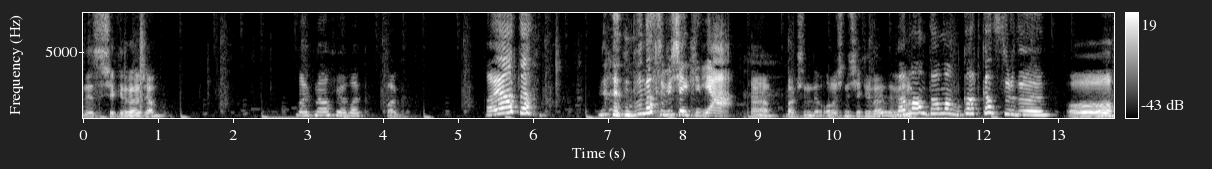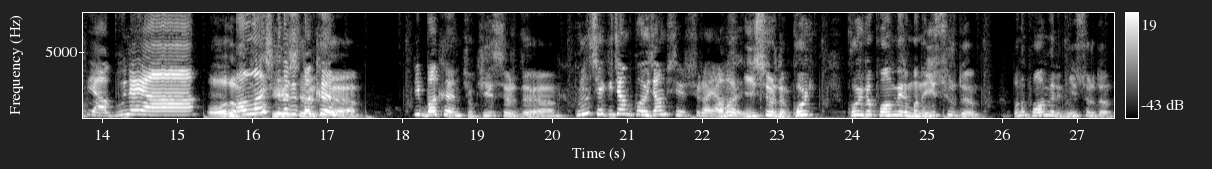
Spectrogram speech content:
Nasıl şekil vereceğim? Bak ne yapıyor bak. Bak. Hayatım. Bu nasıl bir şekil ya? Tamam. Bak şimdi. Onun şimdi şekil verdim mi? Tamam tamam kat kat sürdün. Oo. Ya bu ne ya? Oğlum. Allah çok aşkına iyi bir bakın. sürdüm. Bir bakın. Çok iyi sürdüm. Bunu çekeceğim koyacağım şur şuraya. Ama iyi sürdüm. Koy. Koy ve puan verin bana. İyi sürdüm. Bana puan verin. İyi sürdüm.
